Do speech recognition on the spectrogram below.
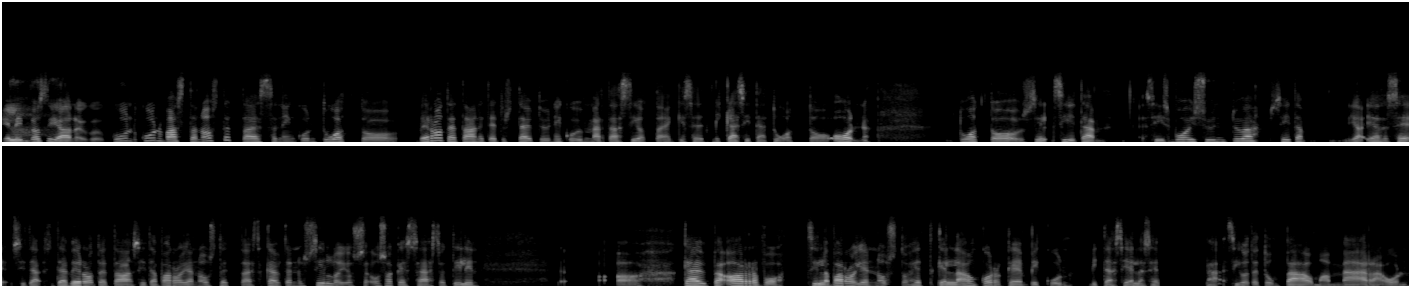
Eli tosiaan kun, kun vasta nostettaessa niin kun tuottoa verotetaan, niin tietysti täytyy niin ymmärtää sijoittajankin se, että mikä sitä tuottoa on. Tuottoa siitä siis voi syntyä siitä, ja, ja se, sitä, sitä verotetaan sitä varoja nostettaessa käytännössä silloin, jos se osakesäästötilin äh, käypä arvo sillä varojen nostohetkellä on korkeampi kuin mitä siellä se sijoitetun pääoman määrä on,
